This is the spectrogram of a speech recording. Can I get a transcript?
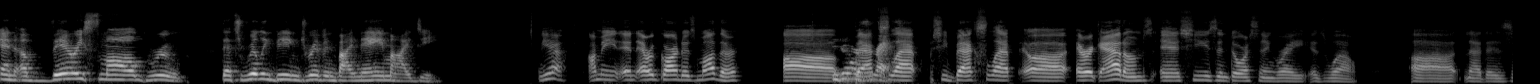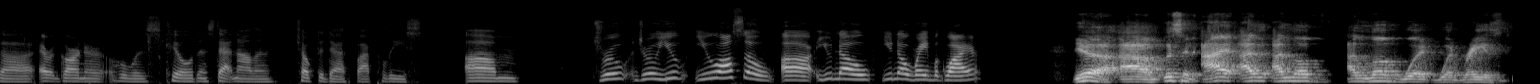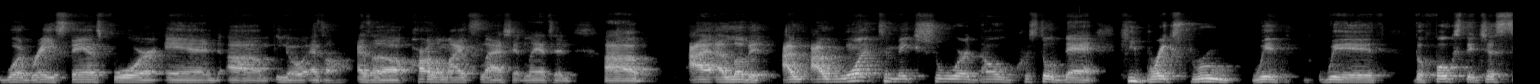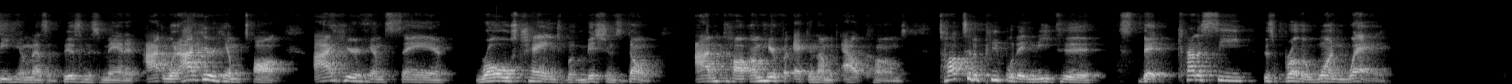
and a very small group that's really being driven by name ID. Yeah. I mean, and Eric Garner's mother uh backslap she backslapped uh Eric Adams and she's endorsing Ray as well. Uh, that is uh, Eric Garner, who was killed in Staten Island, choked to death by police. Um, Drew, Drew, you you also uh, you know you know Ray McGuire. Yeah, um, listen, I, I I love I love what what Ray is what Ray stands for, and um, you know, as a as a Harlemite slash Atlantan, uh, I, I, love it. I, I want to make sure though, Crystal, that he breaks through with with the folks that just see him as a businessman. And I when I hear him talk, I hear him saying roles change, but missions don't. I'm talk, I'm here for economic outcomes. Talk to the people that need to that kind of see this brother one way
